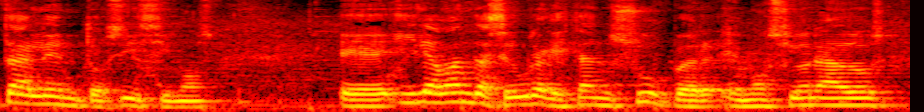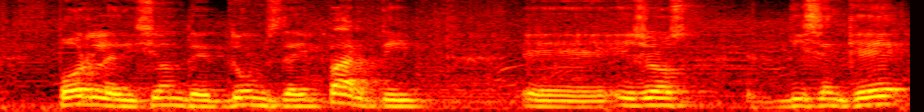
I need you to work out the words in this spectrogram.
talentosísimos. Eh, y la banda asegura que están súper emocionados por la edición de Doomsday Party. Eh, ellos dicen que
